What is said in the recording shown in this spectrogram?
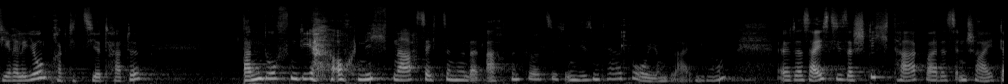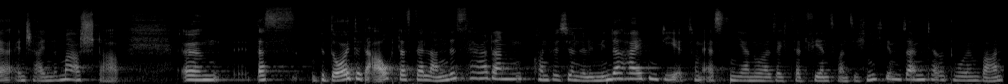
die Religion praktiziert hatte, dann durften die auch nicht nach 1648 in diesem Territorium bleiben. Ne? Äh, das heißt, dieser Stichtag war das entscheid, der entscheidende Maßstab. Ähm, das bedeutet auch, dass der Landesherr dann konfessionelle Minderheiten, die zum 1. Januar 1624 nicht in seinem Territorium waren,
